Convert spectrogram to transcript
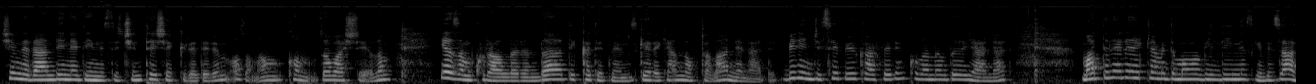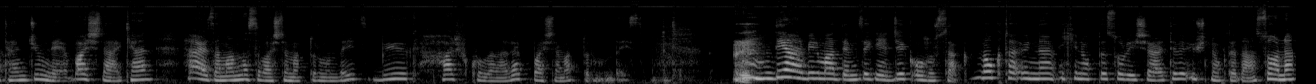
Şimdiden dinlediğiniz için teşekkür ederim. O zaman konumuza başlayalım. Yazım kurallarında dikkat etmemiz gereken noktalar nelerdir? Birincisi büyük harflerin kullanıldığı yerler. Maddelere eklemedim ama bildiğiniz gibi zaten cümleye başlarken her zaman nasıl başlamak durumundayız? Büyük harf kullanarak başlamak durumundayız. Diğer bir maddemize gelecek olursak nokta, ünlem, iki nokta soru işareti ve üç noktadan sonra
